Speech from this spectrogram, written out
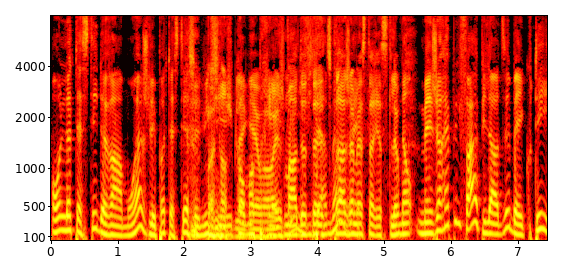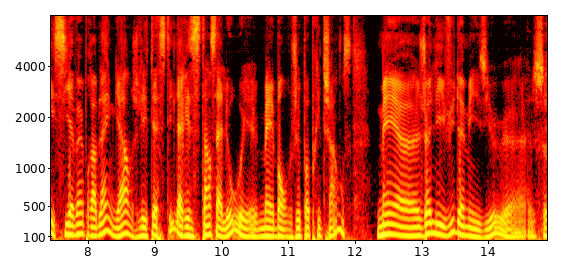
on l'a testé devant moi. Je l'ai pas testé à celui Ouais, que j'ai qu'on m'a blaguais, ouais, prêté, je m'en doute. Tu prends mais- jamais ce risque-là. Non, mais j'aurais pu le faire puis leur dire, ben écoutez, s'il y avait un problème, regarde, je l'ai testé, la résistance à l'eau, mais bon, j'ai pas pris de chance. Mais euh, je l'ai vu de mes yeux euh, sur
